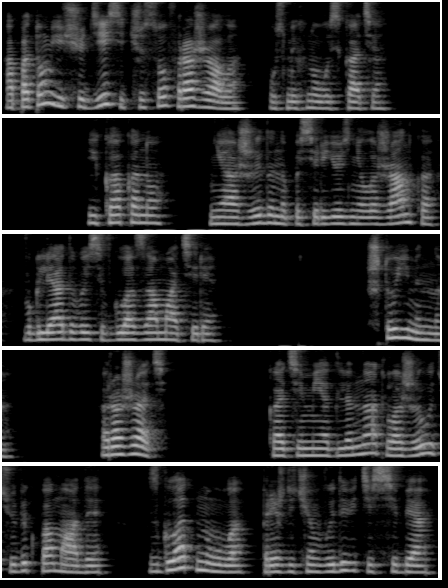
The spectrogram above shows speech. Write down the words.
а потом еще десять часов рожала», — усмехнулась Катя. «И как оно?» — неожиданно посерьезнела Жанка, вглядываясь в глаза матери. «Что именно?» Рожать. Катя медленно отложила тюбик помады, сглотнула, прежде чем выдавить из себя.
